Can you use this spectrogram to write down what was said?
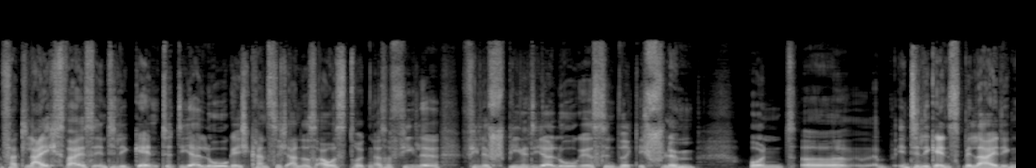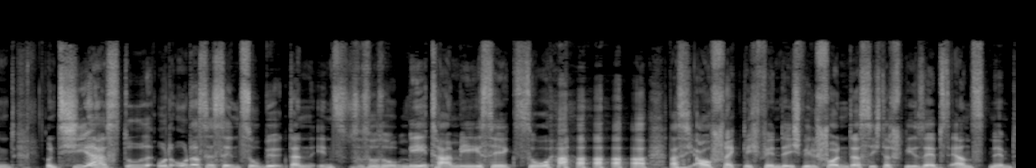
vergleichsweise intelligente Dialoge. Ich kann es nicht anders ausdrücken. Also viele, viele Spieldialoge sind wirklich schlimm und äh, intelligenzbeleidigend. Und hier hast du, oder, oder sie sind so dann ins, so, so metamäßig, so, was ich auch schrecklich finde. Ich will schon, dass sich das Spiel selbst ernst nimmt.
